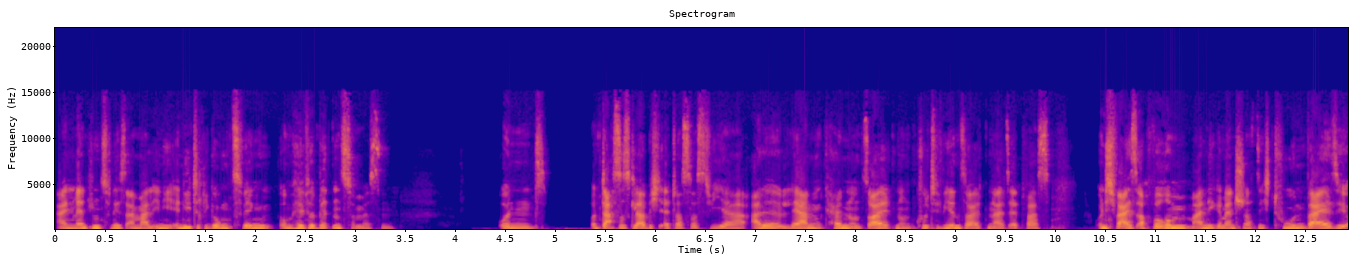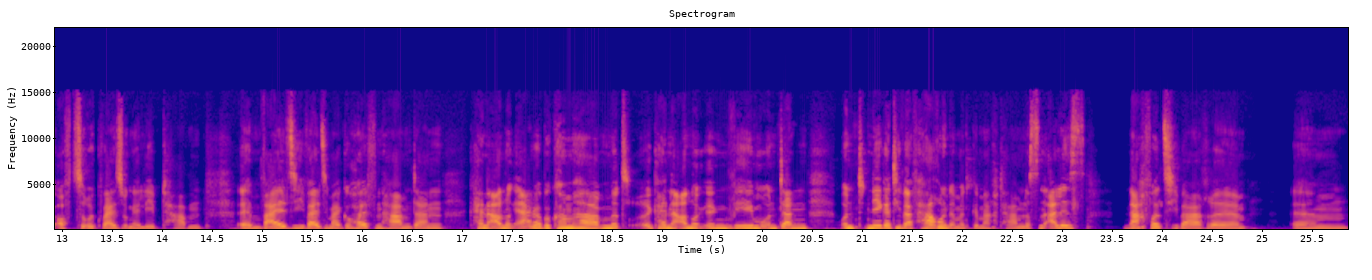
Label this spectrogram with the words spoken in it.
einen Menschen zunächst einmal in die Erniedrigung zwingen, um Hilfe bitten zu müssen? Und und das ist, glaube ich, etwas, was wir alle lernen können und sollten und kultivieren sollten als etwas. Und ich weiß auch, warum einige Menschen das nicht tun, weil sie oft Zurückweisung erlebt haben, ähm, weil sie, weil sie mal geholfen haben, dann keine Ahnung Ärger bekommen haben mit äh, keine Ahnung irgendwem und dann und negative Erfahrungen damit gemacht haben. Das sind alles nachvollziehbare ähm,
